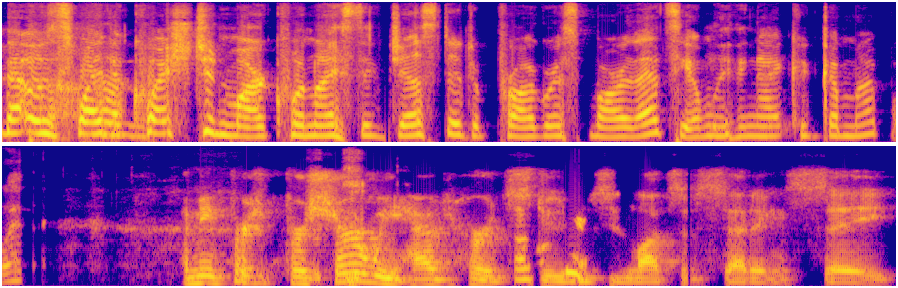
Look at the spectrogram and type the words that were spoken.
that was why the question mark when I suggested a progress bar. That's the only thing I could come up with. I mean, for for sure, we have heard students in lots of settings say,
